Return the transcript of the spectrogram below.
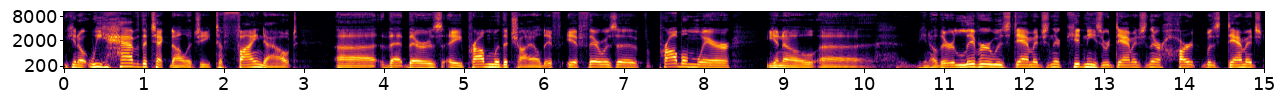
You know we have the technology to find out uh, that there's a problem with the child. If if there was a problem where you know uh, you know their liver was damaged and their kidneys were damaged and their heart was damaged.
